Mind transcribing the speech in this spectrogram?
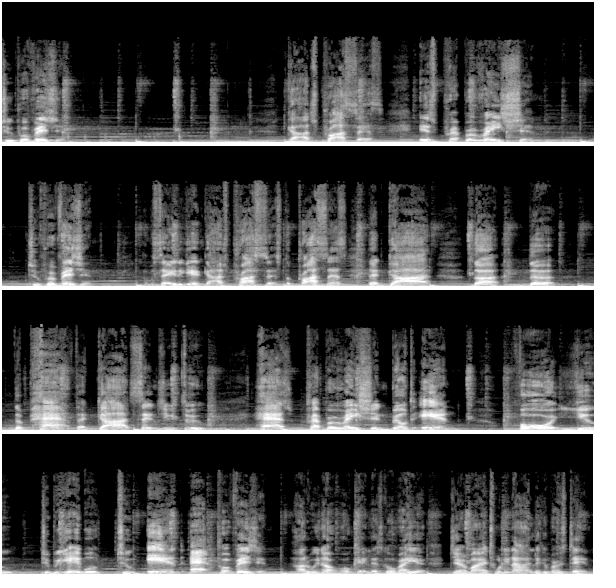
to provision. God's process is preparation to provision. I'm gonna say it again. God's process, the process that God, the the the path that God sends you through, has preparation built in for you to be able to end at provision. How do we know? Okay, let's go right here. Jeremiah 29, look at verse 10.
